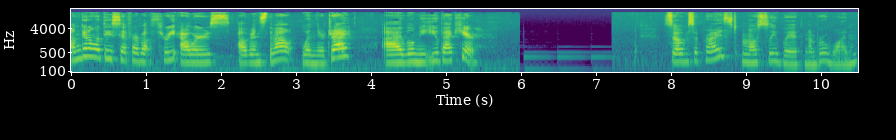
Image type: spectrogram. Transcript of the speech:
I'm gonna let these sit for about three hours. I'll rinse them out. When they're dry, I will meet you back here. So I'm surprised mostly with number one.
